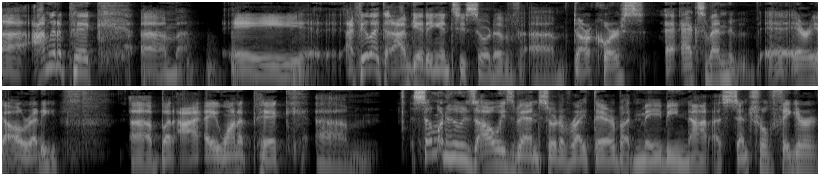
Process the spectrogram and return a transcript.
Uh, I'm going to pick um, a. I feel like I'm getting into sort of um, dark horse X Men area already, uh, but I want to pick um, someone who's always been sort of right there, but maybe not a central figure.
